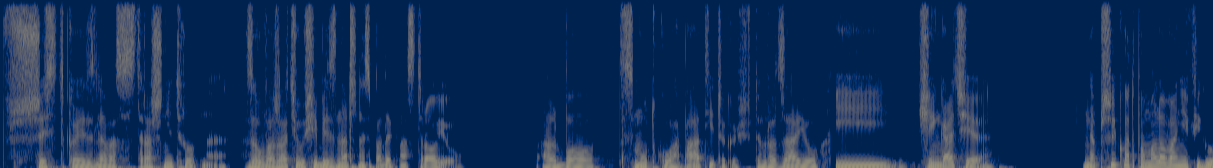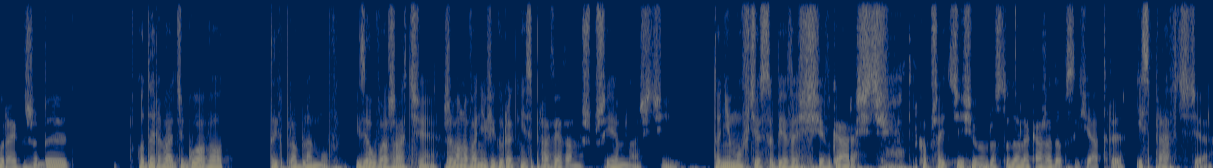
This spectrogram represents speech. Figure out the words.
wszystko jest dla was strasznie trudne, zauważacie u siebie znaczny spadek nastroju, albo smutku, apatii, czegoś w tym rodzaju, i sięgacie na przykład po malowanie figurek, żeby oderwać głowę od tych problemów i zauważacie, że malowanie figurek nie sprawia wam już przyjemności, to nie mówcie sobie weź się w garść, tylko przejdźcie się po prostu do lekarza, do psychiatry i sprawdźcie,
